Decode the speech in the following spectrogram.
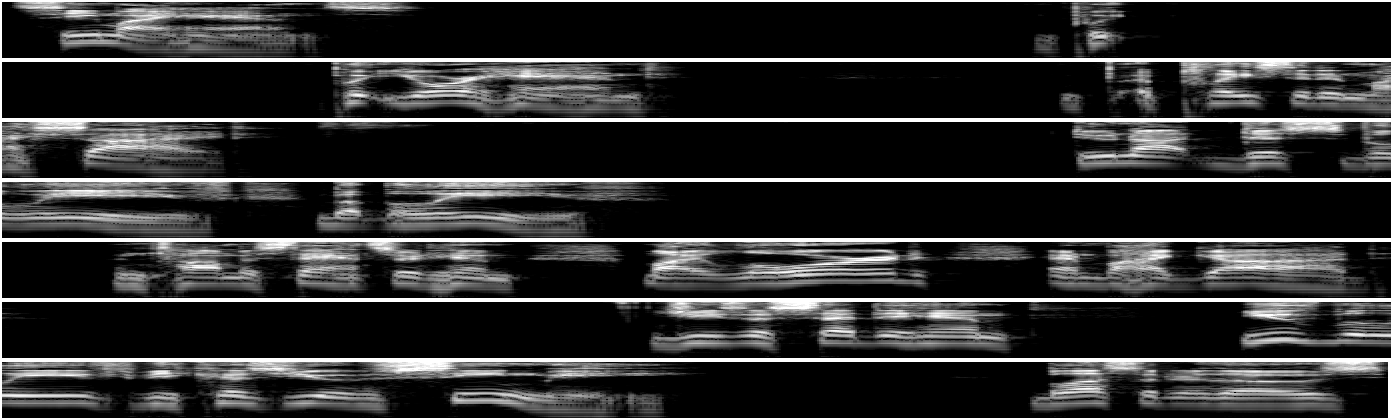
See my hands. And put, put your hand and place it in my side. Do not disbelieve, but believe. And Thomas answered him, My Lord and my God. Jesus said to him, You've believed because you have seen me. Blessed are those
